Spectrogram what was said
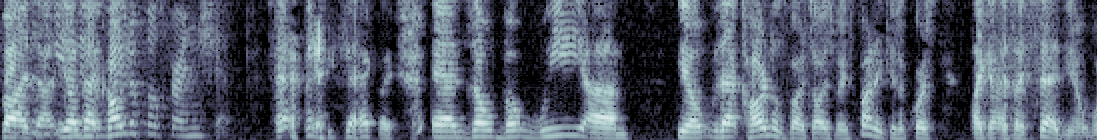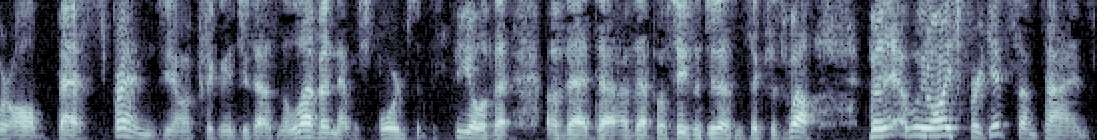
But uh, you know that Card- beautiful friendship. exactly. And so, but we, um, you know, that Cardinals bar, it's always very funny because, of course, like as I said, you know, we're all best friends. You know, particularly in 2011, that was forged at the steel of that of that uh, of that postseason. 2006 as well. But we always forget sometimes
